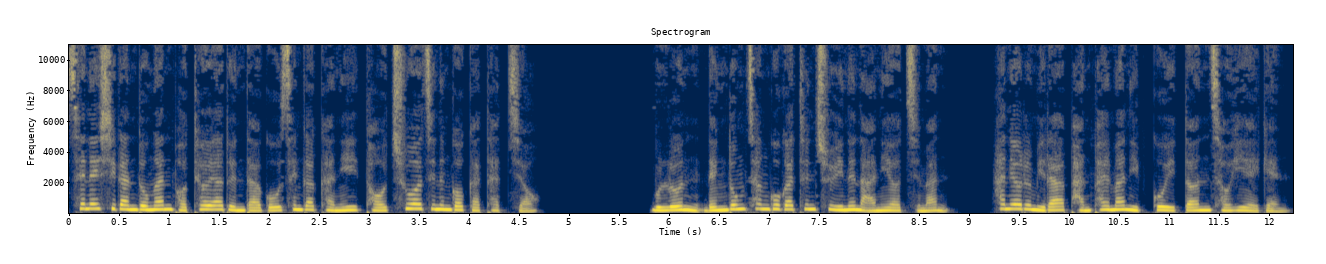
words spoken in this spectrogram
3, 4시간 동안 버텨야 된다고 생각하니 더 추워지는 것 같았죠. 물론 냉동창고 같은 추위는 아니었지만 한여름이라 반팔만 입고 있던 저희에겐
